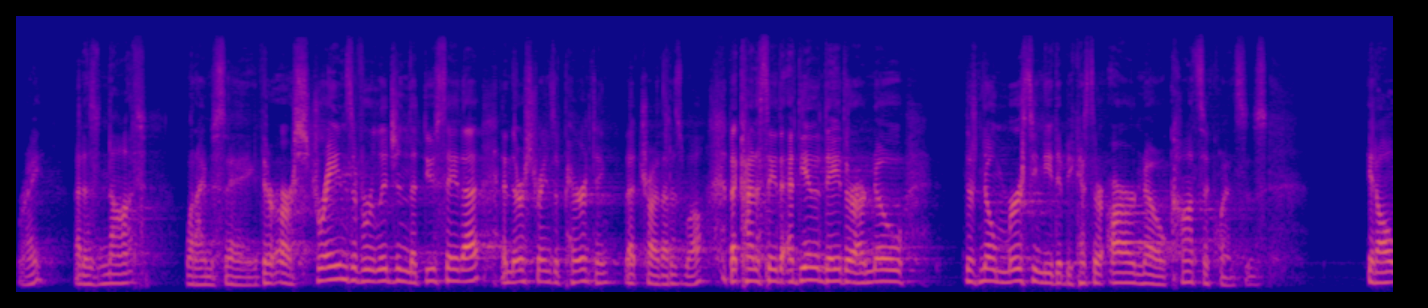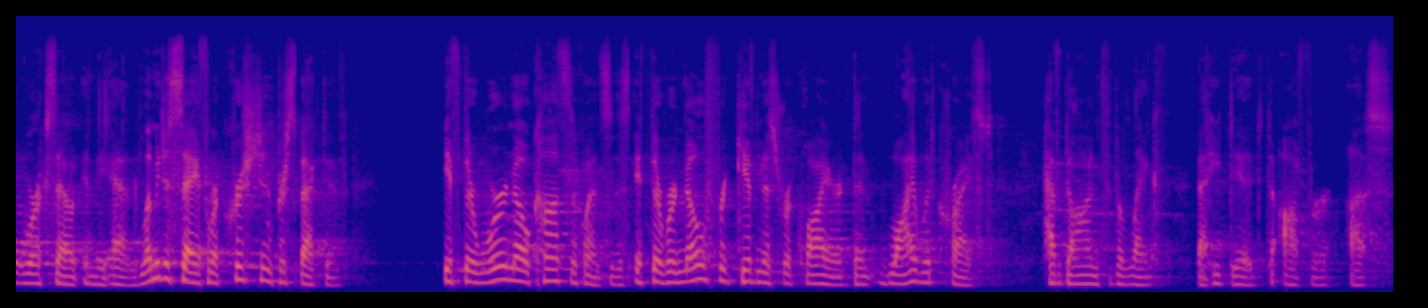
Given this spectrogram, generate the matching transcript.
right? That is not what I'm saying. There are strains of religion that do say that, and there are strains of parenting that try that as well, that kind of say that at the end of the day, there are no, there's no mercy needed because there are no consequences. It all works out in the end. Let me just say, from a Christian perspective, if there were no consequences, if there were no forgiveness required, then why would Christ have gone to the length that he did to offer us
